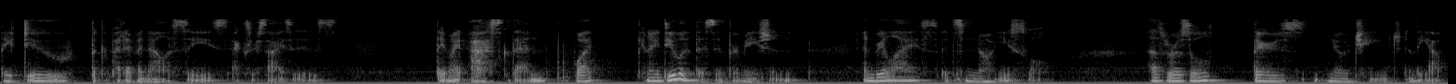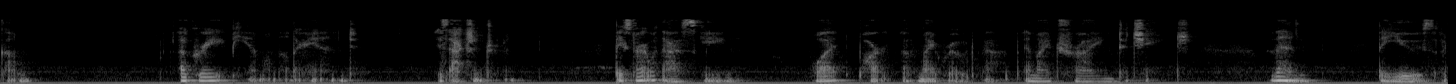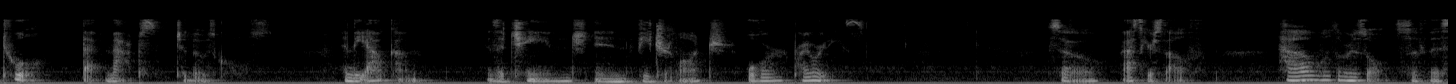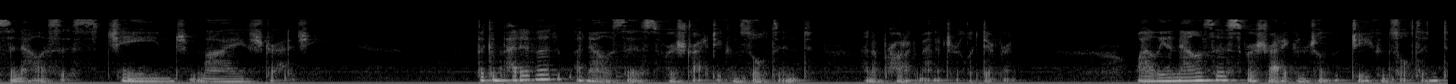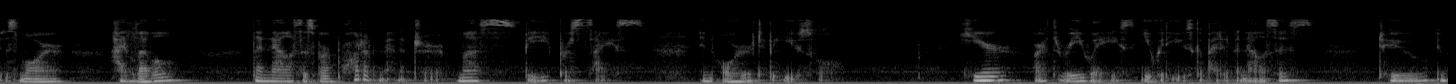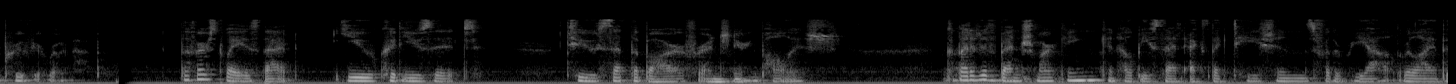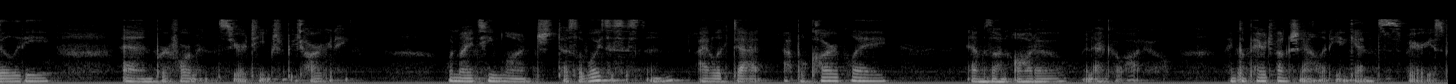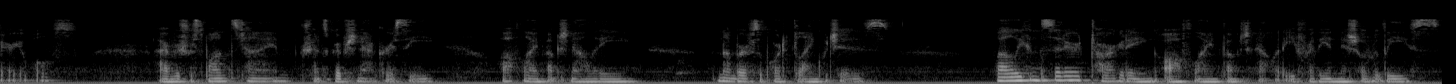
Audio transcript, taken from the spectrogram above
They do the competitive analyses exercises. They might ask then, what can I do with this information? And realize it's not useful. As a result, there's no change in the outcome. A great PM, on the other hand, is action driven. They start with asking, what part of my roadmap am I trying to change? Then they use a tool that maps to those goals. And the outcome is a change in feature launch or priorities. So ask yourself, how will the results of this analysis change my strategy? The competitive analysis for a strategy consultant and a product manager look different. While the analysis for a strategy consultant is more high level, the analysis for a product manager must be precise in order to be useful. Here are three ways you could use competitive analysis to improve your roadmap. The first way is that you could use it to set the bar for engineering polish. Competitive benchmarking can help you set expectations for the real reliability and performance your team should be targeting. When my team launched Tesla Voice Assistant, I looked at Apple CarPlay, Android Auto, and Echo Auto, and compared functionality against various variables. Average response time, transcription accuracy, offline functionality, number of supported languages, While we considered targeting offline functionality for the initial release,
